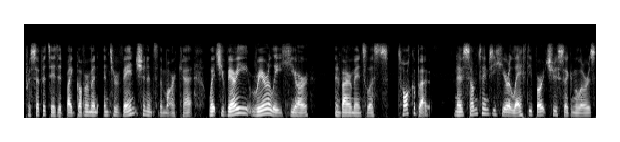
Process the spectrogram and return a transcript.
precipitated by government intervention into the market, which you very rarely hear environmentalists talk about. Now, sometimes you hear lefty virtue signalers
